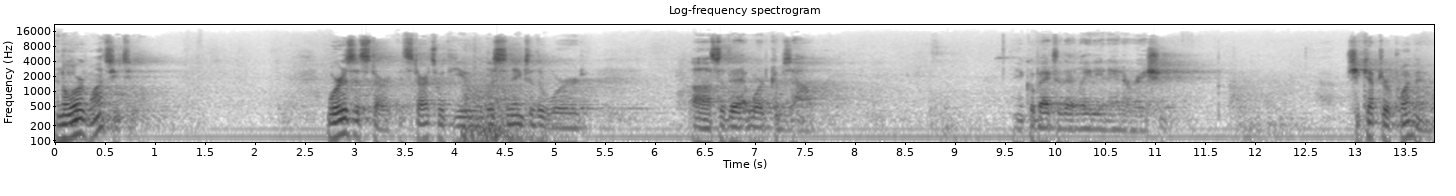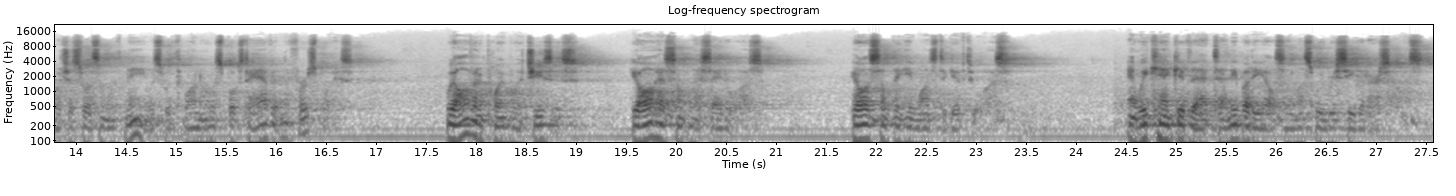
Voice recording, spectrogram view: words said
And the Lord wants you to. Where does it start? It starts with you listening to the word uh, so that, that word comes out. And go back to that lady in adoration. She kept her appointment, which just wasn't with me, it was with the one who was supposed to have it in the first place. We all have an appointment with Jesus. He all has something to say to us. He all has something He wants to give to us. And we can't give that to anybody else unless we receive it ourselves.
